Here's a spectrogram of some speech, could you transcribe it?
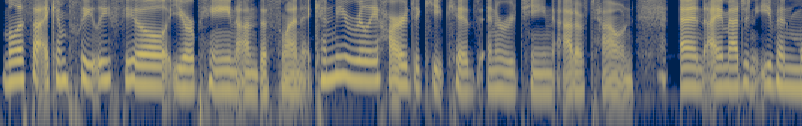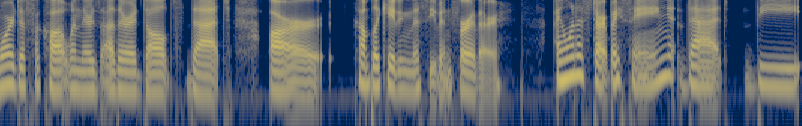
Melissa, I completely feel your pain on this one. It can be really hard to keep kids in a routine out of town. And I imagine even more difficult when there's other adults that are complicating this even further. I want to start by saying that the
